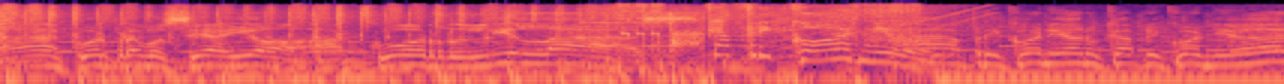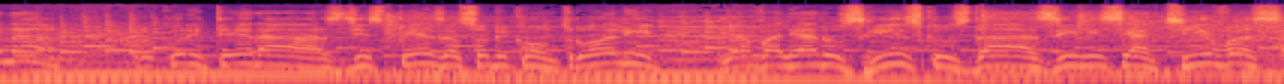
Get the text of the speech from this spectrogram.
Ah, a cor pra você aí, ó, a cor lilás. Capricórnio. Capricórnio. Capricorniano, Capricorniana, procure ter as despesas sob controle e avaliar os riscos das iniciativas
